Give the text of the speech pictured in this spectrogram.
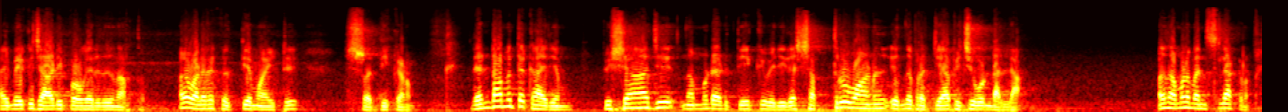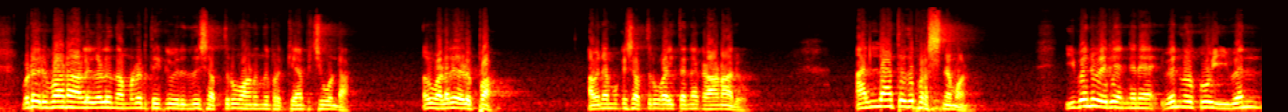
അതിമേക്ക് ചാടിപ്പോകരുത് എന്നർത്ഥം. അത് വളരെ കൃത്യമായിട്ട് ശ്രദ്ധിക്കണം. രണ്ടാമത്തെ കാര്യം പിശാജ് നമ്മുടെ അടുത്തേക്ക് വരിക ശത്രുവാണ് എന്ന് പ്രഖ്യാപിച്ചുകൊണ്ടല്ല. അത് നമ്മൾ മനസ്സിലാക്കണം. ഇവിടെ ഒരുപാട് ആളുകൾ നമ്മുടെ അടുത്തേക്ക് വരുന്നത് ശത്രുവാണെന്ന് പ്രഖ്യാപിച്ചുകൊണ്ടാണ് അത് വളരെ എളുപ്പമാണ് അവൻ നമുക്ക് ശത്രുവായി തന്നെ കാണാലോ. അല്ലാത്തത് പ്രശ്നമാണ്. ഇവൻ വരെ എങ്ങനെ ഇവൻ നോക്കൂ ഇവൻ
